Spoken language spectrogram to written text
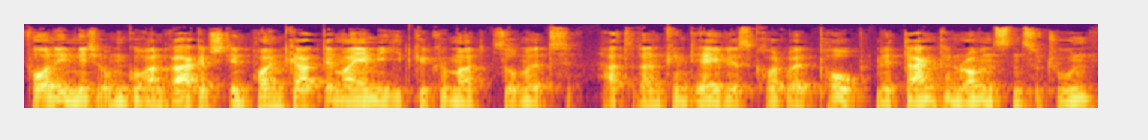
vornehmlich um Goran Dragic, den Point Guard der Miami Heat, gekümmert. Somit hatte dann Kentavious Caldwell Pope mit Duncan Robinson zu tun.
